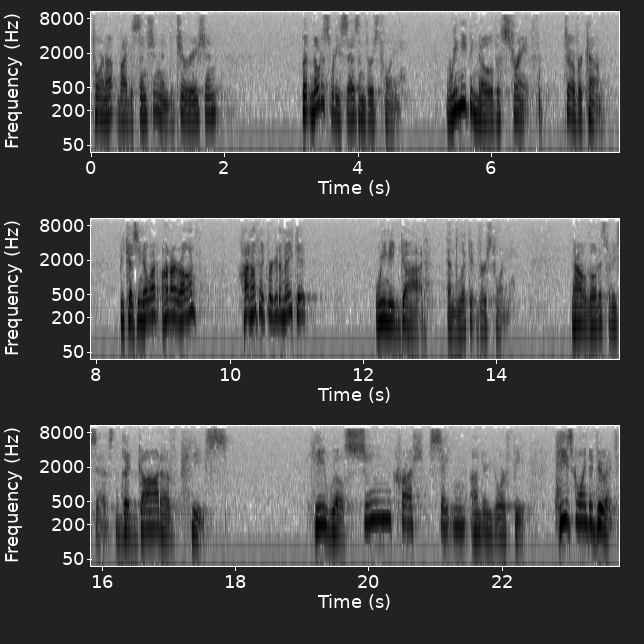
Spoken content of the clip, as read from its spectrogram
torn up by dissension and deterioration. But notice what he says in verse 20. We need to know the strength to overcome. Because you know what? On our own, I don't think we're going to make it. We need God. And look at verse 20. Now, notice what he says The God of peace. He will soon crush Satan under your feet. He's going to do it.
